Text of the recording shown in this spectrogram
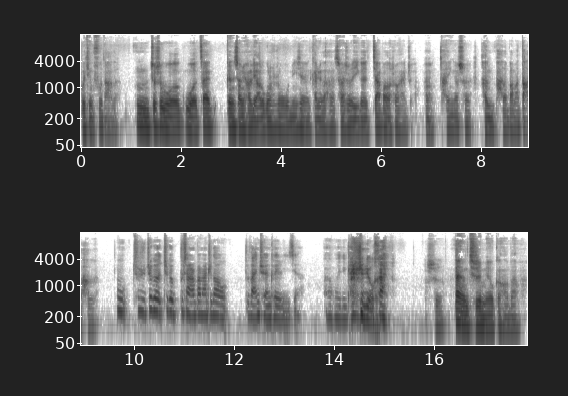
会挺复杂的。嗯，就是我我在跟小女孩聊的过程中，我明显感觉到她她是一个家暴的受害者。嗯，她应该是很怕她爸妈打她的。嗯，就是这个这个不想让爸妈知道，完全可以理解。嗯，我已经开始流汗了。是，但其实没有更好的办法。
